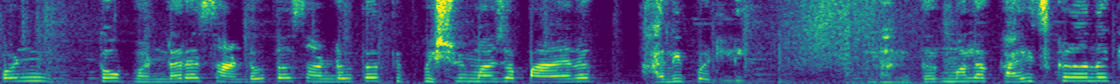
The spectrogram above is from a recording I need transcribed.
पण तो भंडारा सांडवता सांडवता ती पिशवी माझ्या पायानं खाली पडली. नंतर मला काहीच कळलं की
